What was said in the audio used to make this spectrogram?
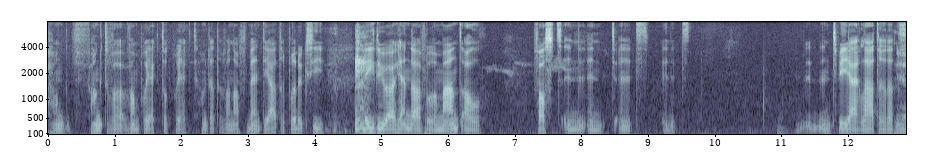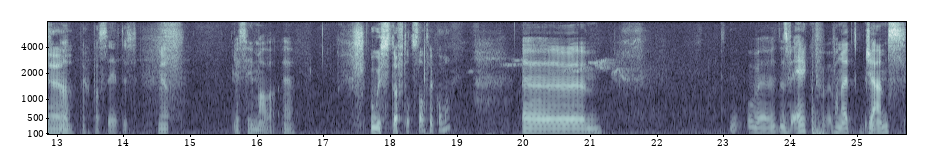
hang- hangt er van, project tot project hangt dat er vanaf. Bij een theaterproductie ligt uw agenda voor een maand al vast in, in, het- in het. In het in, twee jaar later dat, Ja. dat, dat gepasseerd is. Ja. Is helemaal. Ja. Hoe is Stuff tot stand gekomen? Ehm we- dat is eigenlijk vanuit jams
